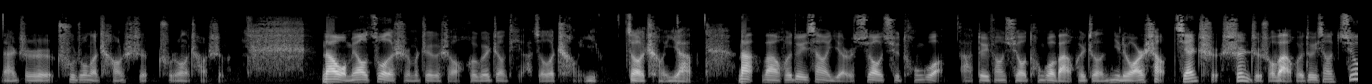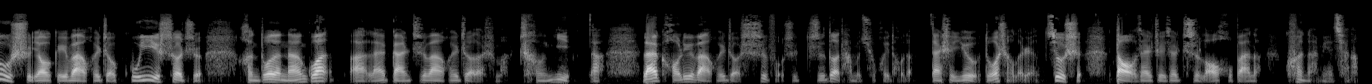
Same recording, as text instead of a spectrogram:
那这是初中的常识，初中的常识。那我们要做的是什么？这个时候回归正题啊，叫做诚意。叫诚意啊，那挽回对象也是需要去通过啊，对方需要通过挽回者逆流而上，坚持，甚至说挽回对象就是要给挽回者故意设置很多的难关啊，来感知挽回者的什么诚意啊，来考虑挽回者是否是值得他们去回头的。但是又有多少的人就是倒在这些纸老虎般的困难面前呢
